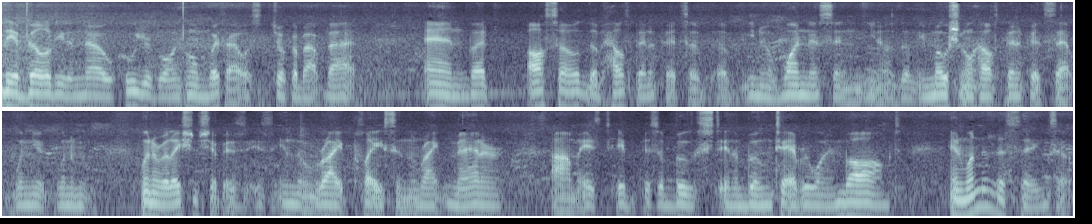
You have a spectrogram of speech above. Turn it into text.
the ability to know who you're going home with. I always joke about that, and but also the health benefits of, of you know oneness and you know the emotional health benefits that when you when when a relationship is, is in the right place in the right manner um, it, it is a boost and a boon to everyone involved. And one of the things that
